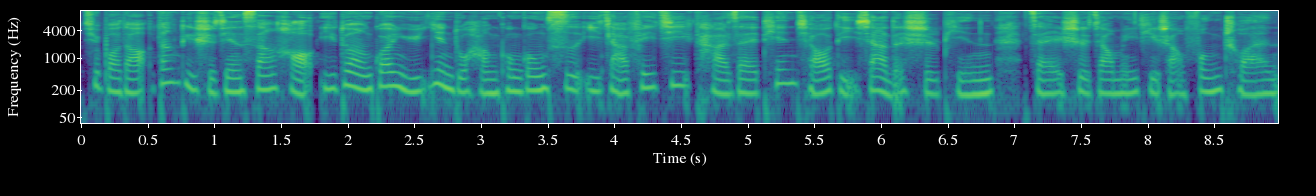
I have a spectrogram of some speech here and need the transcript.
据报道，当地时间三号，一段关于印度航空公司一架飞机卡在天桥底下的视频在社交媒体上疯传，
